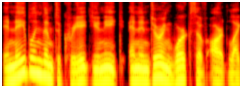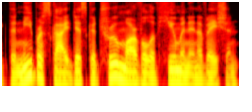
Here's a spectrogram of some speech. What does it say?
enabling them to create unique and enduring works of art like the Nebra Sky Disk a true marvel of human innovation.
